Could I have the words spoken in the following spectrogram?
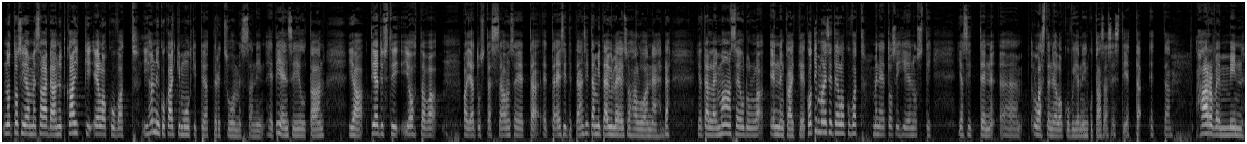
No tosiaan me saadaan nyt kaikki elokuvat, ihan niin kuin kaikki muutkin teatterit Suomessa, niin heti ensi iltaan. Ja tietysti johtava ajatus tässä on se, että, että esitetään sitä, mitä yleisö haluaa nähdä. Ja tällä maaseudulla ennen kaikkea kotimaiset elokuvat menee tosi hienosti ja sitten ää, lasten elokuvia niin kuin tasaisesti, että, että harvemmin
